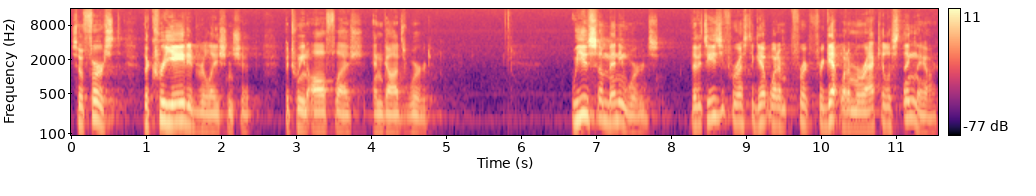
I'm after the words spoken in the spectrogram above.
So, first, the created relationship between all flesh and God's Word. We use so many words that it's easy for us to get what a, forget what a miraculous thing they are.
